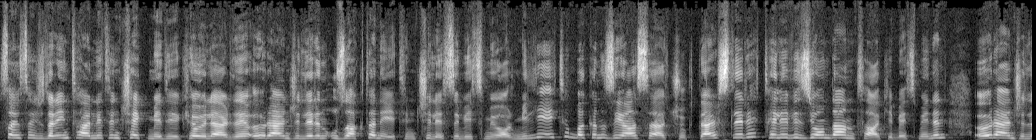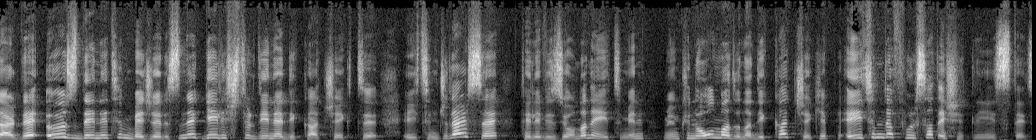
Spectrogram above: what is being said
Sayın seyirciler internetin çekmediği köylerde öğrencilerin uzaktan eğitim çilesi bitmiyor. Milli Eğitim Bakanı Ziya Selçuk dersleri televizyondan takip etmenin öğrencilerde öz denetim becerisini geliştirdiğine dikkat çekti. Eğitimciler ise televizyondan eğitimin mümkün olmadığına dikkat çekip eğitimde fırsat eşitliği istedi.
